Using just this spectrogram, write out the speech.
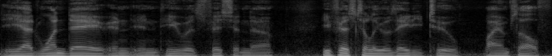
He had one day, and, and he was fishing. Uh, he fished till he was 82 by himself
